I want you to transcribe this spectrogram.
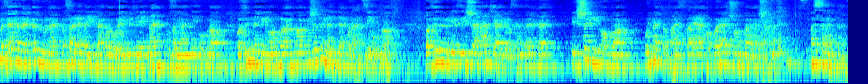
Az emberek örülnek a szereteikkel való együttlétnek, az ajándékoknak, az ünnepi hangulatnak és az ünnepi dekorációknak. Az öröm érzése átjárja az embereket, és segít abban, hogy megtapásztálják a karácsony varázsát. A szeretet.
